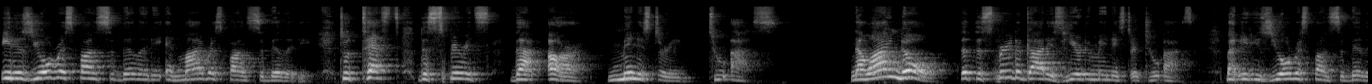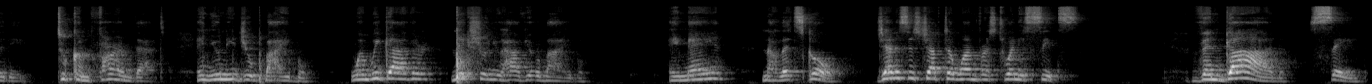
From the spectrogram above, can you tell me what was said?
It is your responsibility and my responsibility to test the spirits that are ministering to us. Now, I know that the Spirit of God is here to minister to us, but it is your responsibility to confirm that. And you need your Bible. When we gather, make sure you have your Bible. Amen. Now let's go. Genesis chapter 1, verse 26. Then God said,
